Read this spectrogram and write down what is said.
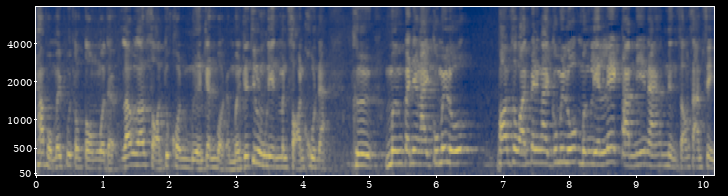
ถ้าผมไม่พูดตรงๆหมดแต่แล้วแล้วสอนทุกคนเหมือนกันหมดอะเหมือนกับที่โรงเรียนมันสอนคุณอะคือมึงเป็นยังไงกูไม่รู้ พรสวรรค์เป็นไงกูไม่รู้ มึงเรียนเลขตามนี้นะหนึ่งสองสามสี่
